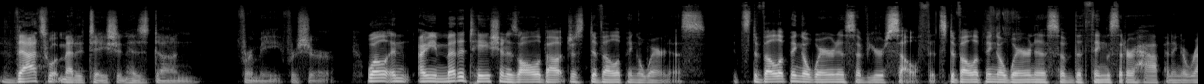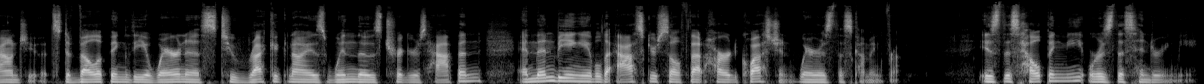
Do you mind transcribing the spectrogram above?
that's what meditation has done for me, for sure. Well, and I mean, meditation is all about just developing awareness. It's developing awareness of yourself. It's developing awareness of the things that are happening around you. It's developing the awareness to recognize when those triggers happen and then being able to ask yourself that hard question where is this coming from? Is this helping me or is this hindering me?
